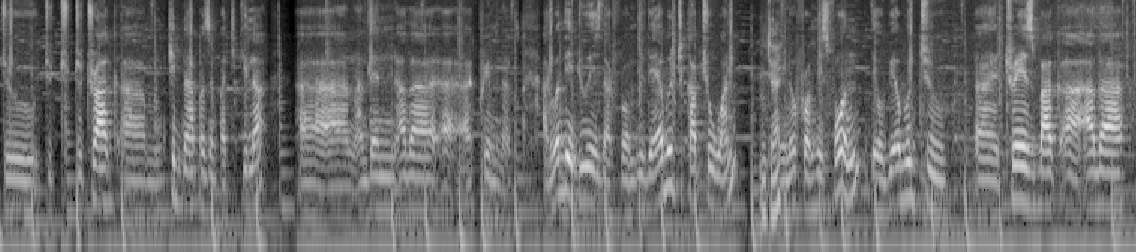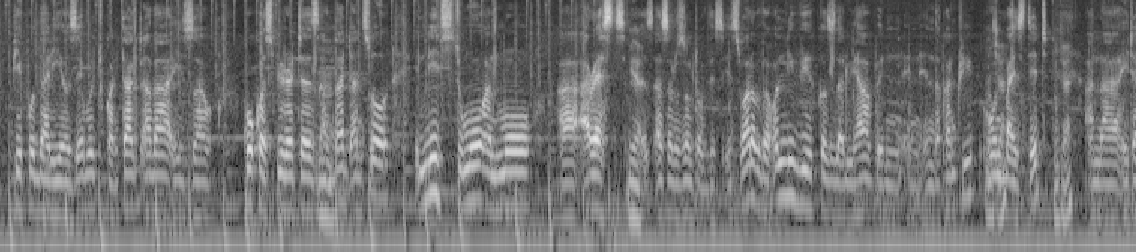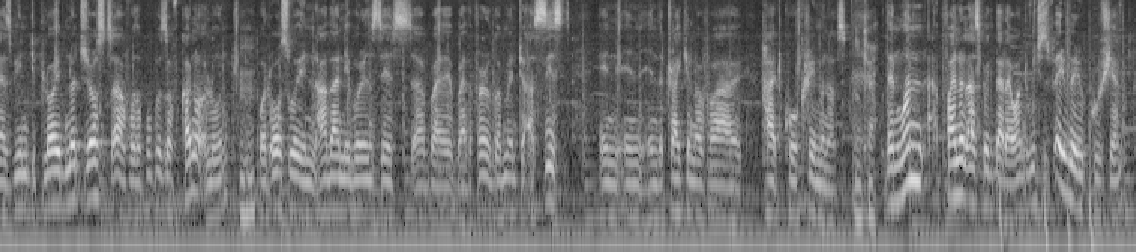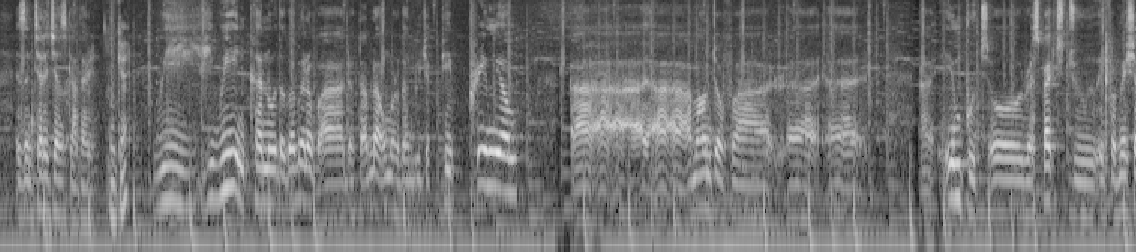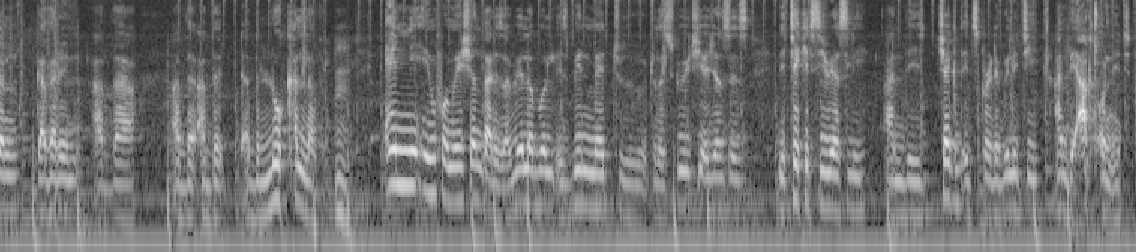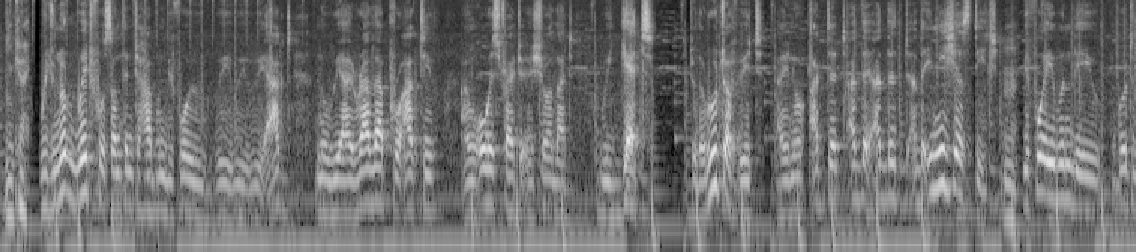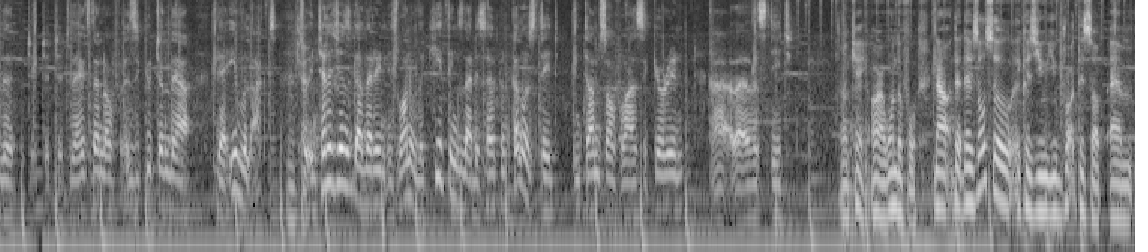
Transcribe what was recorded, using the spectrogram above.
to to, to, to track um, kidnappers in particular, uh, and, then other uh, uh, criminals. And what they do is that from if they're able to capture one, Okay. you know, from his phone, they will be able to uh, trace back uh, other people that he was able to contact, other his uh, co-conspirators, and that, and so it leads to more and more uh, arrests Yeah. as, as a result of this. It's one of the only vehicles that we have in, in, in the country owned Okay. by state, Okay. and uh, it has been deployed not just uh, for the purpose of Kano alone, Mm-hmm. but also in other neighboring states uh, by, by the federal government to assist in, in, in the tracking of uh, hardcore criminals. Okay. Then one final aspect that I want, which is very, very crucial, is intelligence gathering. Okay. We, we in Kano, the government of uh, Dr. Abdullah Umar Ganduje pay premium uh, uh, uh, amount of uh, uh, uh, uh, input or respect to information gathering at the at the at the at the local level. Any information that is available is being made to to the security agencies. They take it seriously and they check its credibility and they act on it. Okay. We do not wait for something to happen before we, we, we, we act. No, we are rather proactive and we always try to ensure that we get to the root of it, uh, you know, at the, at the, at the, at the initial stage, before even they go to the, to, to, to the extent of executing their, their evil acts. Okay. So intelligence gathering is one of the key things that is helping Kano State in terms of uh, securing uh, the state. Okay, all right, wonderful. Now, th- there's also because you you brought this up, um,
